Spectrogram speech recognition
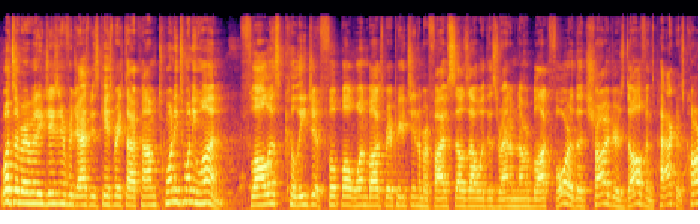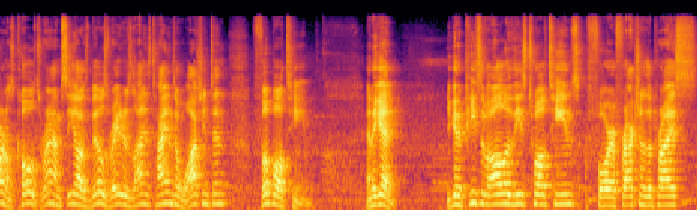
What's up, everybody? Jason here for JaspysCaseBreaks.com. 2021 Flawless Collegiate Football One Box Break Pikachu number 5 sells out with this random number block for the Chargers, Dolphins, Packers, Cardinals, Colts, Rams, Seahawks, Bills, Raiders, Lions, Titans, and Washington football team. And again, you get a piece of all of these 12 teams for a fraction of the price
